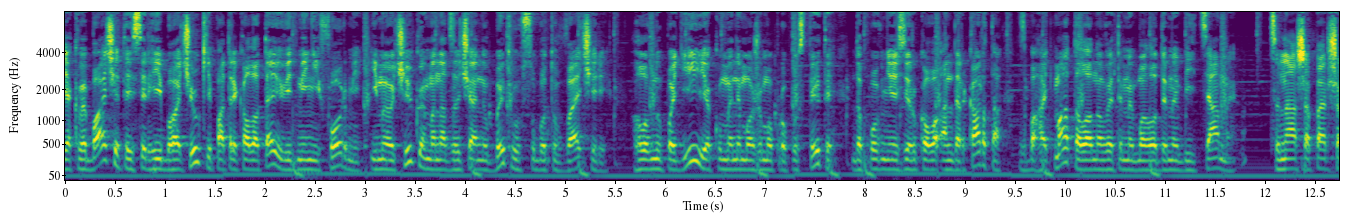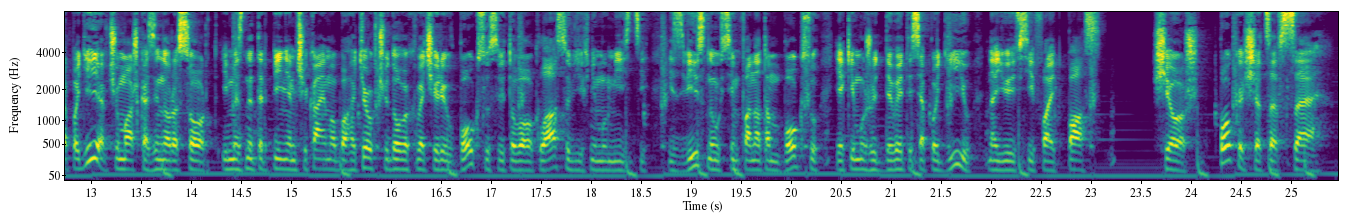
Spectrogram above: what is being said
Як ви бачите, Сергій Богачук і Патрик Алатей у відмінній формі, і ми очікуємо надзвичайну битву в суботу ввечері. Головну подію, яку ми не можемо пропустити, доповнює зіркова андеркарта з багатьма талановитими молодими бійцями. Це наша перша подія в Чумаш Казіно Ресорт, і ми з нетерпінням чекаємо багатьох чудових вечорів боксу світового класу в їхньому місті. І звісно, усім фанатам боксу, які можуть дивитися подію на UFC Fight Pass. Що ж, поки що це все.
